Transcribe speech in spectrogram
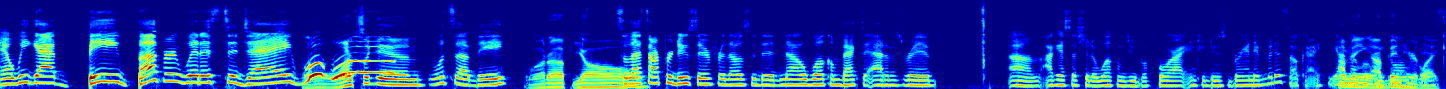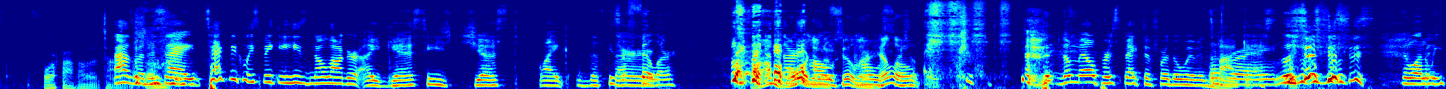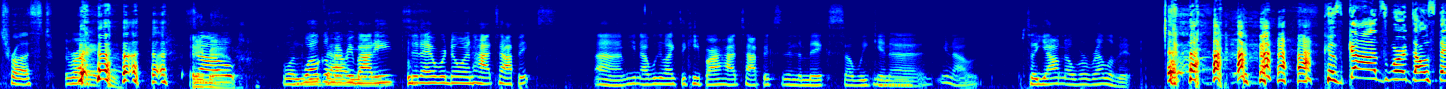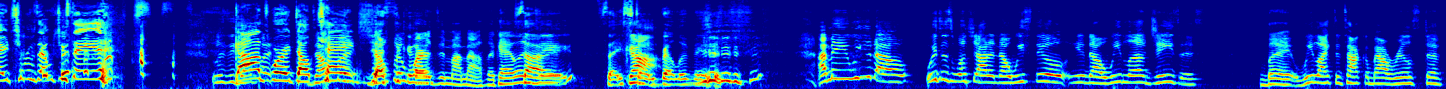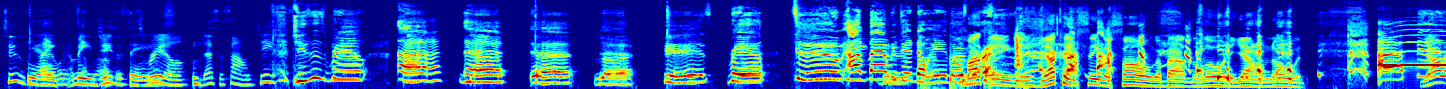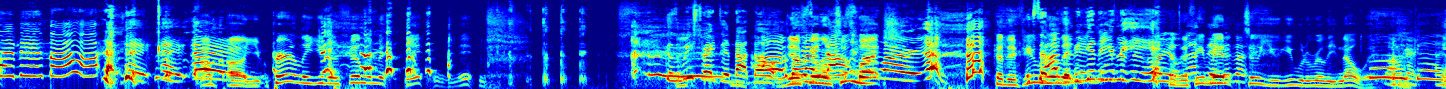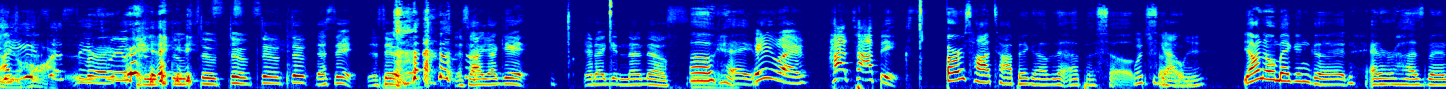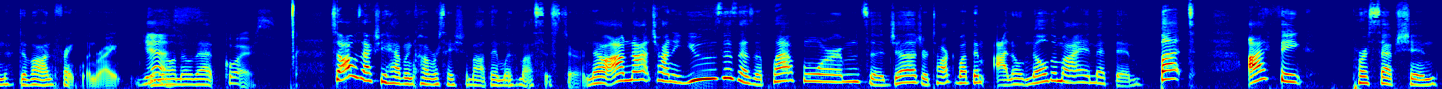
And we got B Buffer with us today. Woo, woo. Once again, What's up, B? what up, y'all? So that's our producer. For those who didn't know, welcome back to Adam's Rib. Um, I guess I should have welcomed you before I introduced Brandon, but it's okay. Y'all I mean, I've been here like four or five other times. I was going to say, technically speaking, he's no longer a guest. He's just like the He's third. a filler. I'm third more than a host- filler. host Hello. the male perspective for the women's podcast. Right. podcast. The one we trust. right. Amen. So, One welcome value. everybody. Today we're doing hot topics. Um, you know, we like to keep our hot topics in the mix so we can, uh, you know, so y'all know we're relevant. Because God's word don't stay true. Is that what you're saying? Lizzie, God's don't word don't don't change, Put, don't put words in my mouth, okay, Lindsay? Sorry. Say stay God. relevant. I mean, we, you know, we just want y'all to know we still, you know, we love Jesus, but we like to talk about real stuff too. Yeah, like, let's I mean, Jesus is real. That's the song. Jesus, Jesus real. Uh, I uh, know the uh, Lord is real too. I'm glad we didn't know any of those My words. thing is, y'all can't sing a song about the Lord and y'all don't know it. I feel Y'all- him in my heart. hey, hey, I, hey. uh, you, apparently, you didn't feel him. It, it, it, Because we straight did not know. Didn't those feel him too much. Cause if you Except at the really, beginning and the Jesus is end. because if he That's it. meant it to you, you would really know it. Oh, Okay. God. Jesus. That's it. That's it. That's all y'all get. Y'all not getting nothing else. Okay. Anyway, hot topics. First hot topic of the episode. What you So, got, Lynn? Y'all know Meagan Good and her husband, Devon Franklin, right? Yes. Y'all know that. Of course. So I was actually having a conversation about them with my sister. Now I'm not trying to use this as a platform to judge or talk about them. I don't know them. I ain't met them. But I think perception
